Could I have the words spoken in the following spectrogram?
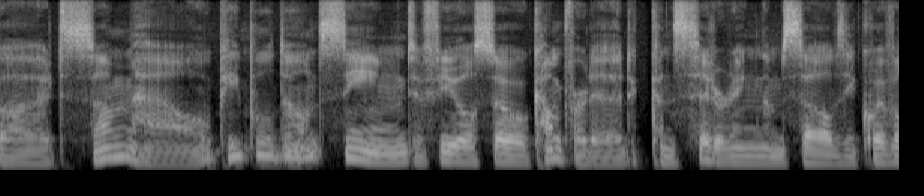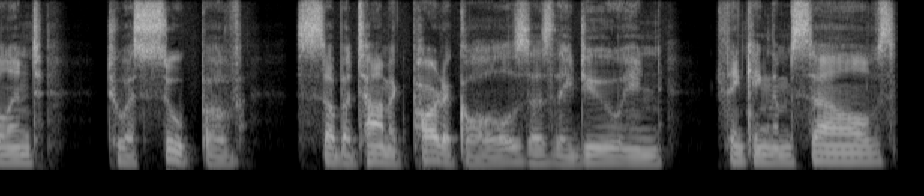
But somehow, people don't seem to feel so comforted considering themselves equivalent to a soup of subatomic particles as they do in thinking themselves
